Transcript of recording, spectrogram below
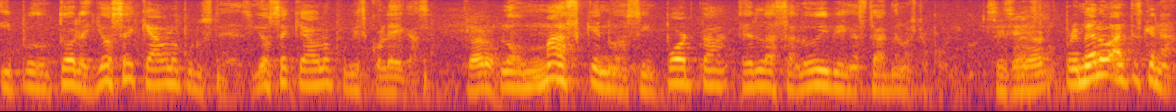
y productores, yo sé que hablo por ustedes, yo sé que hablo por mis colegas. Claro. Lo más que nos importa es la salud y bienestar de nuestro público. Sí, señor. Primero, antes que nada,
